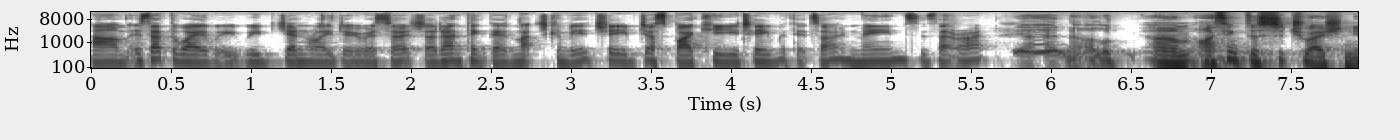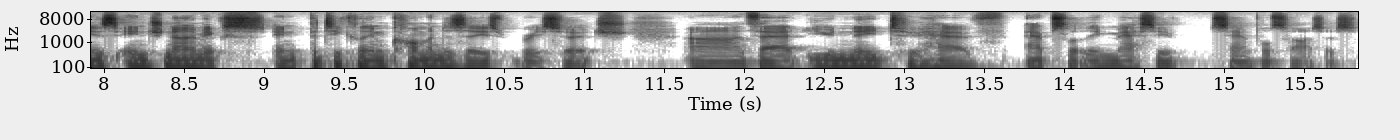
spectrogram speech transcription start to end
Um, is that the way we, we generally do research? I don't think that much can be achieved just by QUT with its own means. Is that right? Yeah, no. Look, um, I think the situation is in genomics, in particularly in common disease research, uh, that you need to have absolutely massive sample sizes.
